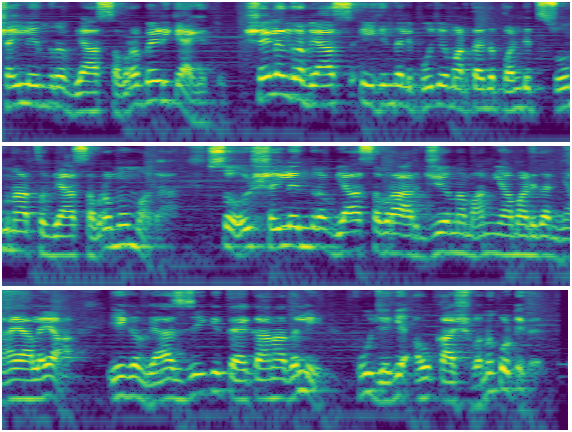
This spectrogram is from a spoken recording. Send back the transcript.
ಶೈಲೇಂದ್ರ ವ್ಯಾಸ್ ಅವರ ಬೇಡಿಕೆ ಆಗಿತ್ತು. ಶೈಲೇಂದ್ರ ವ್ಯಾಸ್ ಈ ಹಿಂದಲ್ಲಿ ಪೂಜೆ ಮಾಡ್ತಾ ಇದ್ದ ಪಂಡಿತ್ ಸೋಮನಾಥ್ ವ್ಯಾಸ್ ಅವರ ಮೊಮ್ಮಗ. ಸೊ ಶೈಲೇಂದ್ರ ವ್ಯಾಸ್ ಅವರ ಅರ್ಜಿಯನ್ನು ಮಾನ್ಯ ಮಾಡಿದ ನ್ಯಾಯಾಲಯ ಈಗ ವ್ಯಾಸ್ಜಿಗೆ ತೆಹಖಾನಾದಲ್ಲಿ ಪೂಜೆಗೆ ಅವಕಾಶವನ್ನು ಕೊಟ್ಟಿದೆ.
